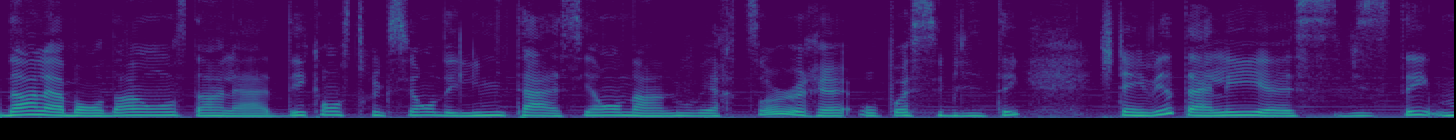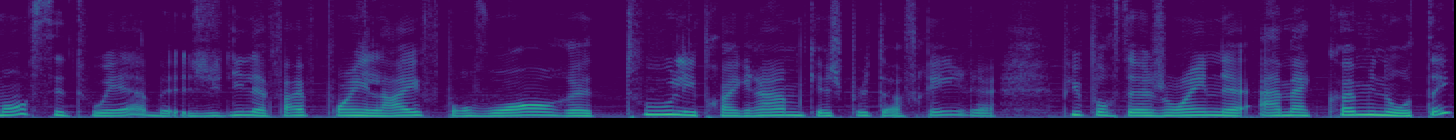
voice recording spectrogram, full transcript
dans l'abondance, dans la déconstruction des limitations, dans l'ouverture euh, aux possibilités, je t'invite à aller visiter mon site web, julielefebvre.live, pour voir tous les programmes que je peux t'offrir, puis pour te joindre à ma communauté.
